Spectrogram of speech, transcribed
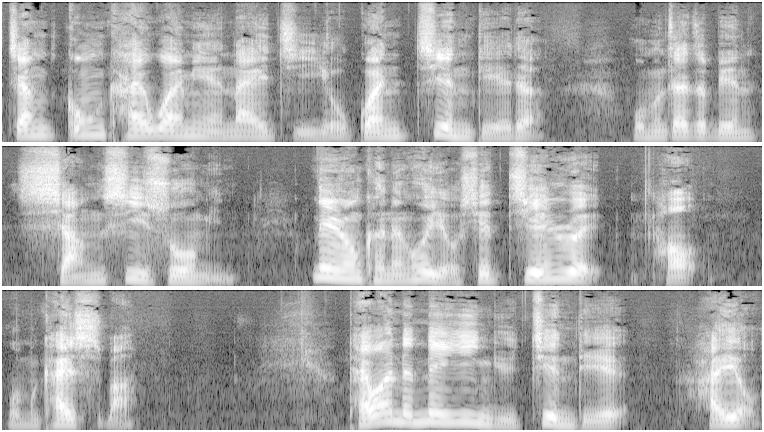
将公开外面的那一集有关间谍的，我们在这边详细说明，内容可能会有些尖锐。好，我们开始吧。台湾的内应与间谍，还有。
